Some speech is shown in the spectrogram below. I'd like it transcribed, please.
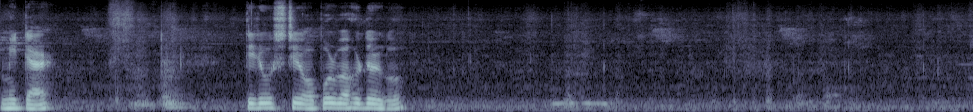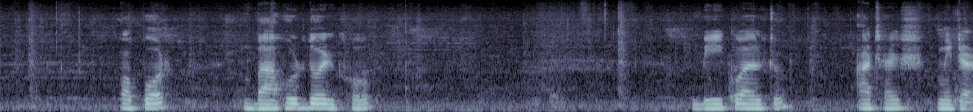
মিটার, ত্রিভুজটির অপর বাহুর দৈর্ঘ্য অপর বাহুর দৈর্ঘ্য বি ইকুয়াল টু আঠাইশ মিটার।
